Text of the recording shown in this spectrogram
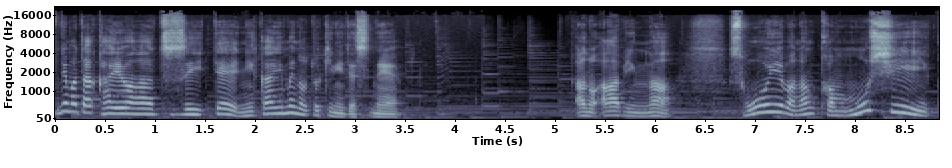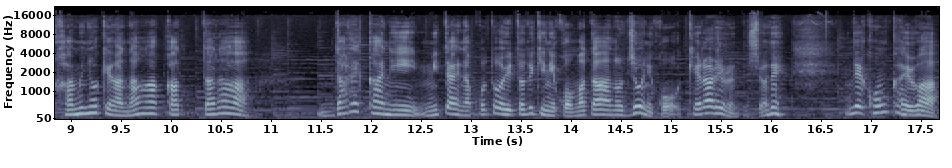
で、また会話が続いて、2回目の時にですね、あの、アービンが、そういえばなんかもし髪の毛が長かったら、誰かにみたいなことを言った時にこうまたあのジョーにこう蹴られるんですよね。で今回は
